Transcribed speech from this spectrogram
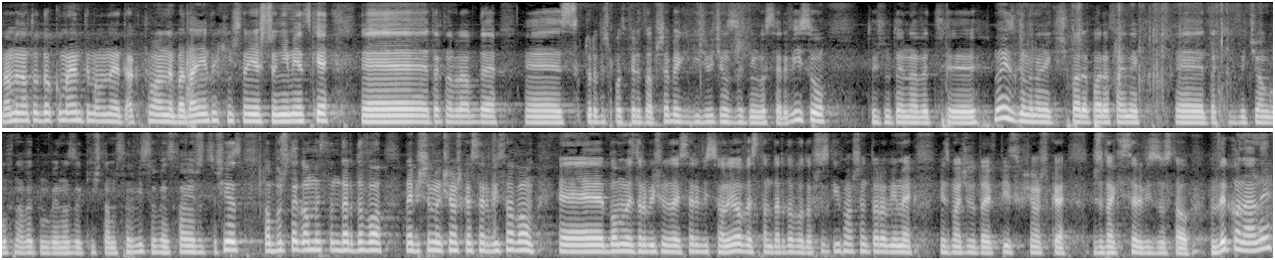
mamy na to dokumenty, mamy nawet aktualne badanie techniczne, jeszcze niemieckie, e, tak naprawdę, e, które też potwierdza przebieg, jakiś wyciąg z ostatniego serwisu. Ktoś tutaj nawet, e, no jest generalnie jakieś parę, parę fajnych e, takich wyciągów, nawet mówię, no z jakichś tam serwisów, więc fajnie, że coś jest. Oprócz tego my standardowo napiszemy książkę serwisową, e, bo my zrobiliśmy tutaj serwis olejowy, standardowo do wszystkich maszyn to robimy, więc macie tutaj wpis w książkę, że taki serwis został wykonany.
